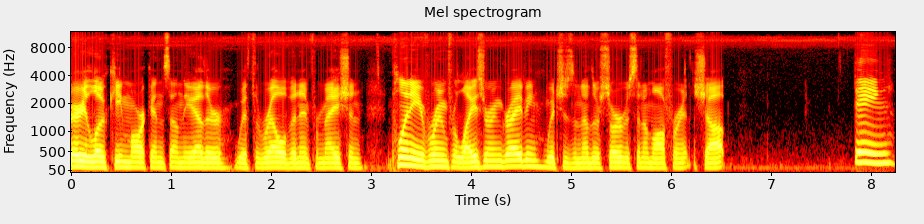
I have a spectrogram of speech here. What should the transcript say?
very low key markings on the other with the relevant information. Plenty of room for laser engraving, which is another service that I'm offering at the shop. Ding!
